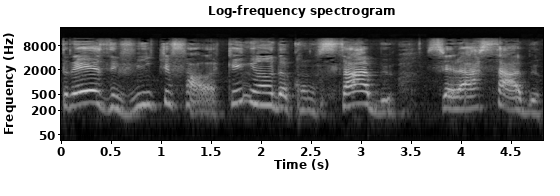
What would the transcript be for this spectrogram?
13, 20 fala: Quem anda com sábio será sábio,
